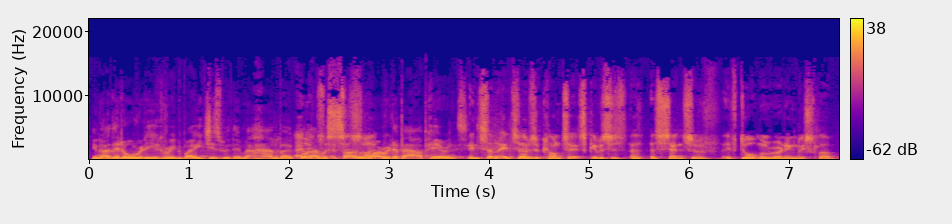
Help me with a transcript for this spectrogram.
You know, they'd already agreed wages with him at Hamburg, but Well, they were it's so worried about appearances. In, some, in terms of context, give us a, a sense of if Dortmund were an English club,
